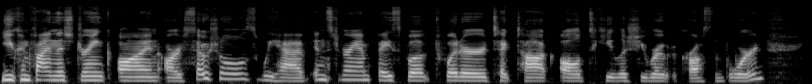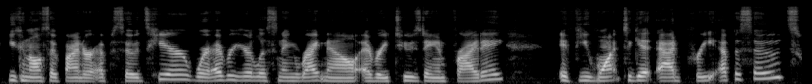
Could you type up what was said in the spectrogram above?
you can find this drink on our socials. We have Instagram, Facebook, Twitter, TikTok, all tequila she wrote across the board. You can also find our episodes here wherever you're listening right now every Tuesday and Friday. If you want to get ad free episodes,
